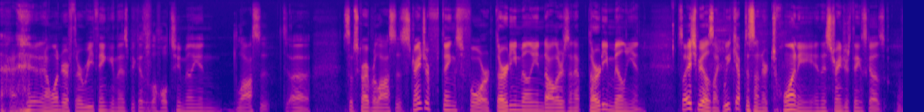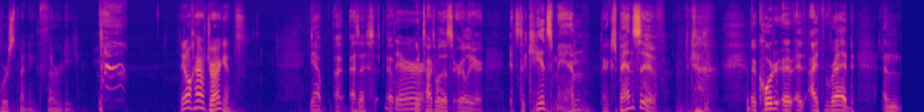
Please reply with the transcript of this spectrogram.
and I wonder if they're rethinking this because of the whole two million losses, uh, subscriber losses. Stranger Things four, thirty million dollars and up, thirty million. So HBO is like, we kept this under twenty, and then Stranger Things goes, we're spending thirty. they don't have dragons. yeah, uh, as I s- uh, we They're talked about this earlier. It's the kids, man. They're expensive. They're quarter. Uh, uh, I read, and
